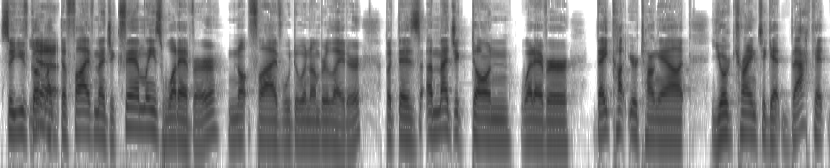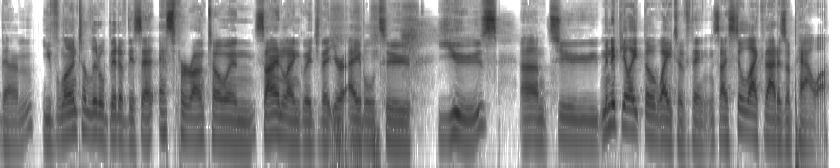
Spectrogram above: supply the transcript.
So you've got Yeah. like the five magic families, whatever. Not five, we'll do a number later. But there's a magic don, whatever. They cut your tongue out. You're trying to get back at them. You've learnt a little bit of this Esperanto and sign language that you're able to use um, to manipulate the weight of things. I still like that as a power,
